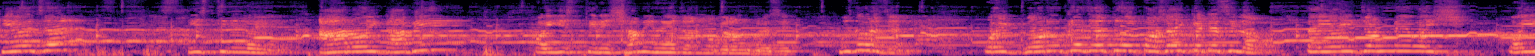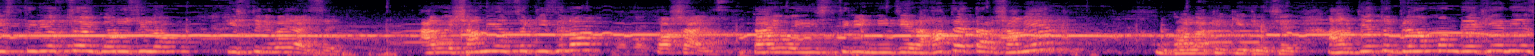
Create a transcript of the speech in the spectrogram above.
কি হয়েছে? স্ত্রী হয়ে। আর ওই গাভী ওই স্ত্রীর স্বামী হয়ে জন্মগ্রহণ করেছে। বুঝতে পেরেছেন? ওই গরুকে যেহেতু ওই কষাই কেটেছিল, তাই এই জন্মে ওই ওই স্ত্রী হচ্ছে ওই গরু ছিল, স্ত্রী হয়ে আছে আর ওই স্বামী হচ্ছে কি ছিল? কষাই তাই ওই স্ত্রী নিজের হাতে তার স্বামীর গলাকে কেটেছে। আর যেহেতু ব্রাহ্মণ দেখিয়ে দিয়েছে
